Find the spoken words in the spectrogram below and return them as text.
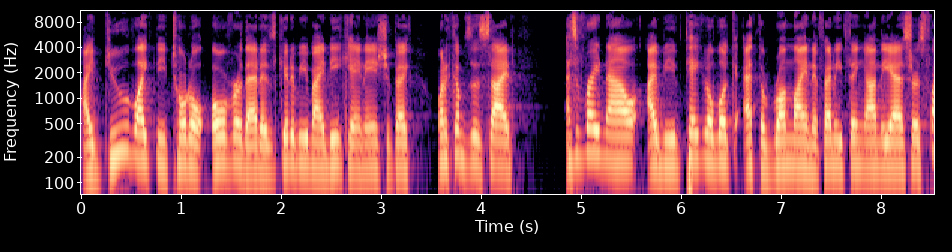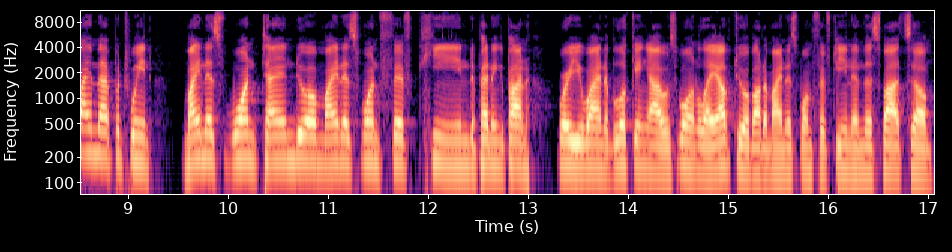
I do like the total over. That is going to be my DK Nation pick. When it comes to the side, as of right now, I'd be taking a look at the run line, if anything, on the Astros. Find that between minus 110 to a minus 115, depending upon where you wind up looking. I was willing to lay up to about a minus 115 in this spot. So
